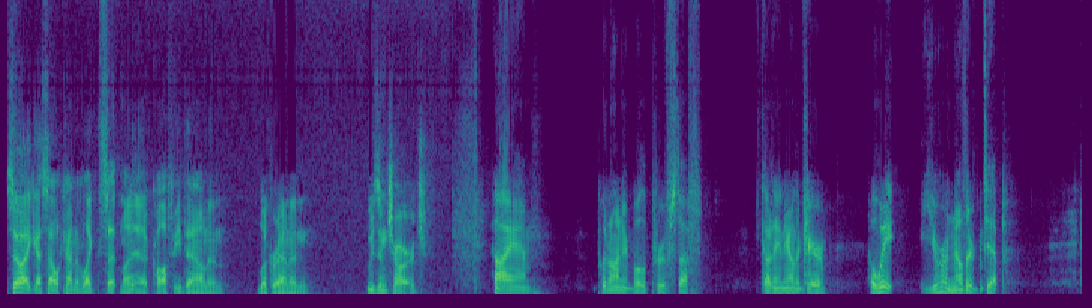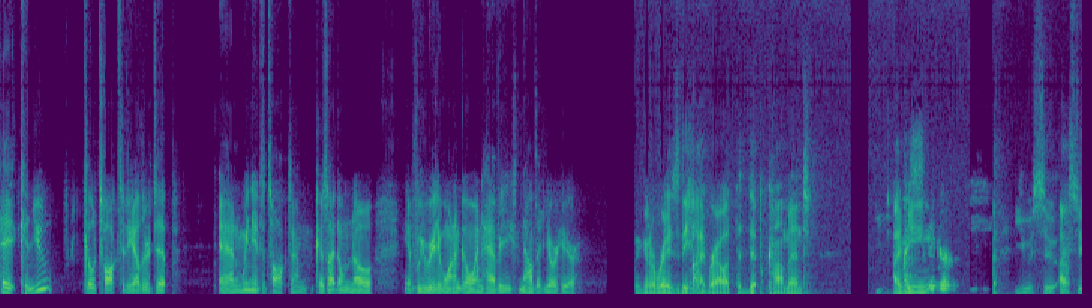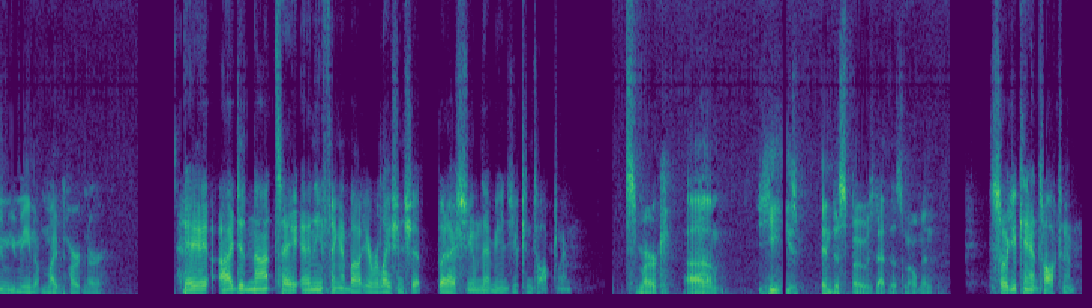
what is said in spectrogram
so I guess I'll kind of like set my uh, coffee down and look around and who's in charge? I am. Put on your bulletproof stuff. Got any other gear? Oh, wait. You're another dip. Hey, can you go talk to the other dip? And we need to talk to him because I don't know if we really want to go in heavy now that you're here. I'm gonna raise the eyebrow at the dip comment. I I mean, snicker. you assume I assume you mean my partner. Hey, I did not say anything about your relationship, but I assume that means you can talk to him. Smirk. Um, he's indisposed at this moment. So you can't talk to him.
